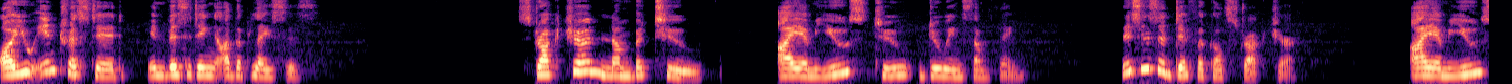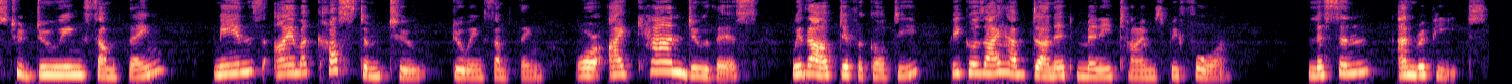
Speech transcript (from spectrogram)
Are you interested in visiting other places? Structure number two. I am used to doing something. This is a difficult structure. I am used to doing something means I am accustomed to doing something, or I can do this without difficulty because I have done it many times before. Listen and repeat.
